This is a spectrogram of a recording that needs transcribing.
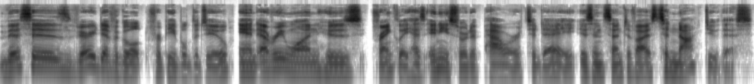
this is very difficult for people to do. And everyone who's, frankly, has any sort of power today is incentivized to not do this.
